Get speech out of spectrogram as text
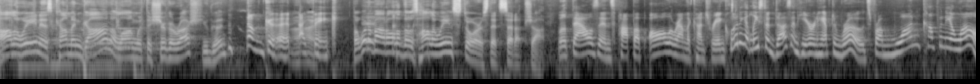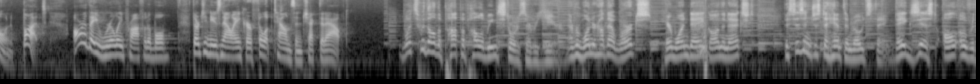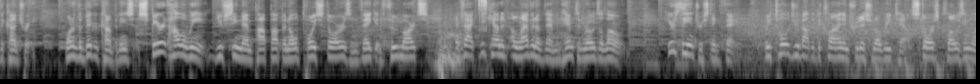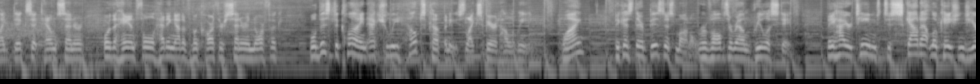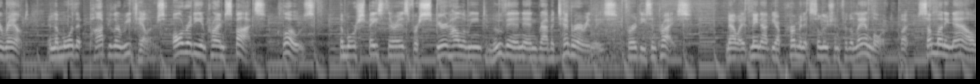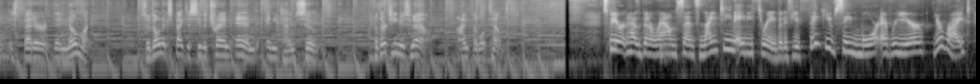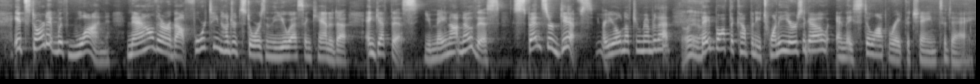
Halloween is come and gone along with the sugar rush. You good? I'm good, I right. think. But what about all of those Halloween stores that set up shop? Well, thousands pop up all around the country, including at least a dozen here in Hampton Roads from one company alone. But are they really profitable? 13 News Now anchor Philip Townsend checked it out. What's with all the pop up Halloween stores every year? Ever wonder how that works? Here one day, gone the next? This isn't just a Hampton Roads thing, they exist all over the country. One of the bigger companies, Spirit Halloween. You've seen them pop up in old toy stores and vacant food marts. In fact, we counted 11 of them in Hampton Roads alone. Here's the interesting thing. We told you about the decline in traditional retail, stores closing like Dick's at Town Center, or the handful heading out of MacArthur Center in Norfolk. Well, this decline actually helps companies like Spirit Halloween. Why? Because their business model revolves around real estate. They hire teams to scout out locations year round, and the more that popular retailers, already in prime spots, close, the more space there is for Spirit Halloween to move in and grab a temporary lease for a decent price. Now, it may not be a permanent solution for the landlord, but some money now is better than no money. So don't expect to see the trend end anytime soon. For 13 News Now, I'm Philip Townsend. Spirit has been around since 1983, but if you think you've seen more every year, you're right. It started with one. Now there are about 1,400 stores in the U.S. and Canada. And get this, you may not know this, Spencer Gifts. Are you old enough to remember that? Oh, yeah. They bought the company 20 years ago, and they still operate the chain today.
